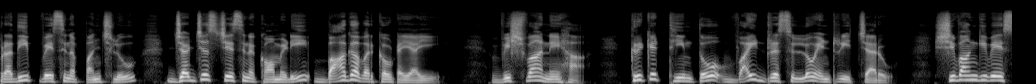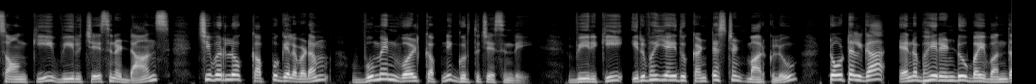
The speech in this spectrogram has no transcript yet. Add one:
ప్రదీప్ వేసిన పంచ్లు జడ్జెస్ చేసిన కామెడీ బాగా వర్కౌట్ అయ్యాయి. విశ్వా నేహ క్రికెట్ థీమ్తో వైట్ డ్రెస్సుల్లో ఎంట్రీ ఇచ్చారు. శివాంగివే సాంగ్కి వీరు చేసిన డాన్స్ చివర్లో కప్పు గెలవడం ఉమెన్ వరల్డ్ కప్ని గుర్తుచేసింది వీరికి ఇరవై ఐదు కంటెస్టెంట్ మార్కులు టోటల్గా ఎనభై రెండు బై వంద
